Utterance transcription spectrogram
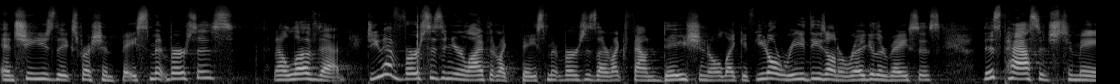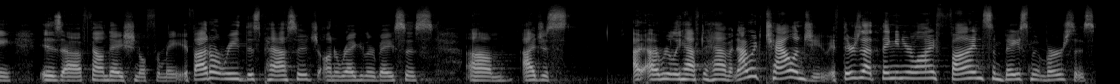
and she used the expression basement verses. And I love that. Do you have verses in your life that are like basement verses that are like foundational? Like if you don't read these on a regular basis, this passage to me is uh, foundational for me. If I don't read this passage on a regular basis, um, I just, I, I, really have to have it. And I would challenge you if there's that thing in your life, find some basement verses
